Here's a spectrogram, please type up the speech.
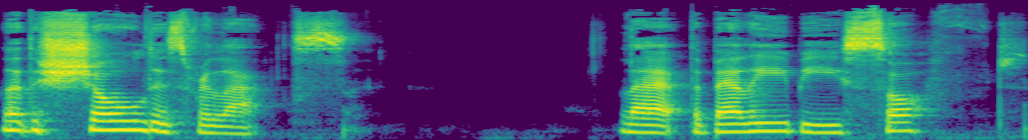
Let the shoulders relax. Let the belly be soft.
